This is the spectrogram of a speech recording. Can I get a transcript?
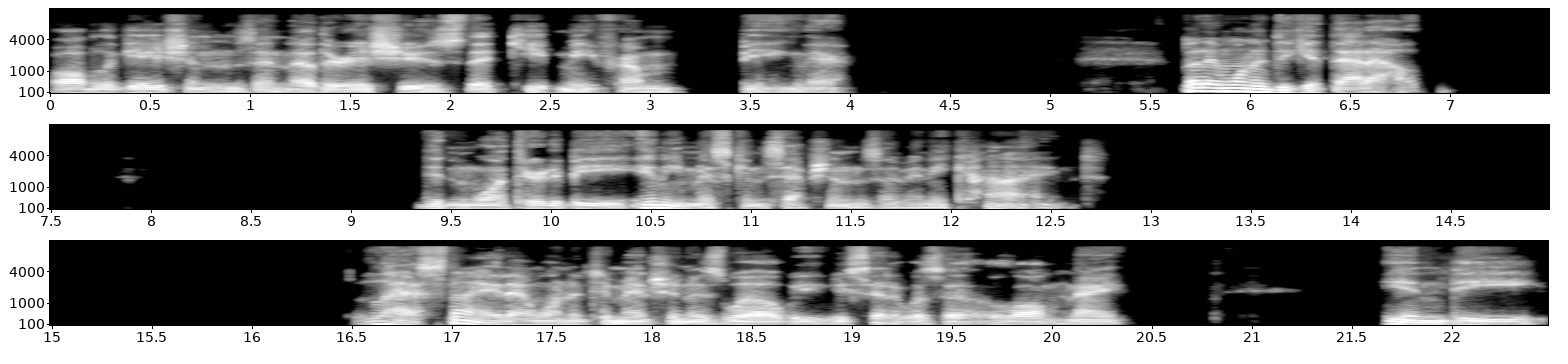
obligations and other issues that keep me from being there. But I wanted to get that out didn't want there to be any misconceptions of any kind. Last night, I wanted to mention as well, we, we said it was a long night. In the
